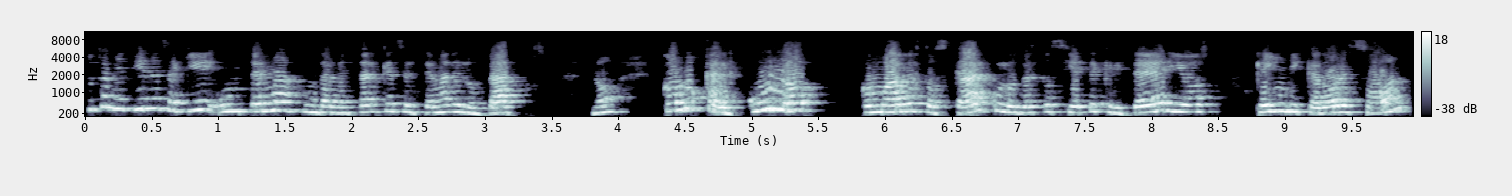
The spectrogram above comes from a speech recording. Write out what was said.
tú también tienes aquí un tema fundamental que es el tema de los datos. ¿No? ¿Cómo calculo, cómo hago estos cálculos de estos siete criterios? ¿Qué indicadores son?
